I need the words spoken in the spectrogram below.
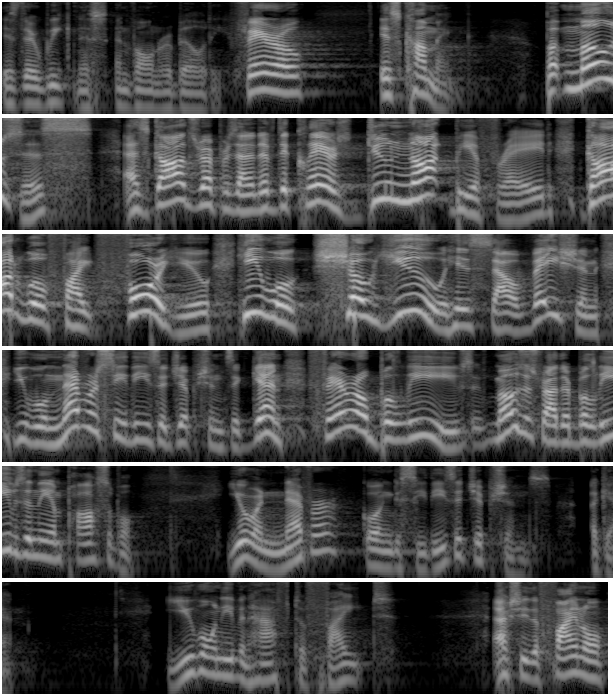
is their weakness and vulnerability. Pharaoh is coming. But Moses, as God's representative, declares Do not be afraid. God will fight for you. He will show you his salvation. You will never see these Egyptians again. Pharaoh believes, Moses rather, believes in the impossible. You are never going to see these Egyptians again. You won't even have to fight. Actually, the final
